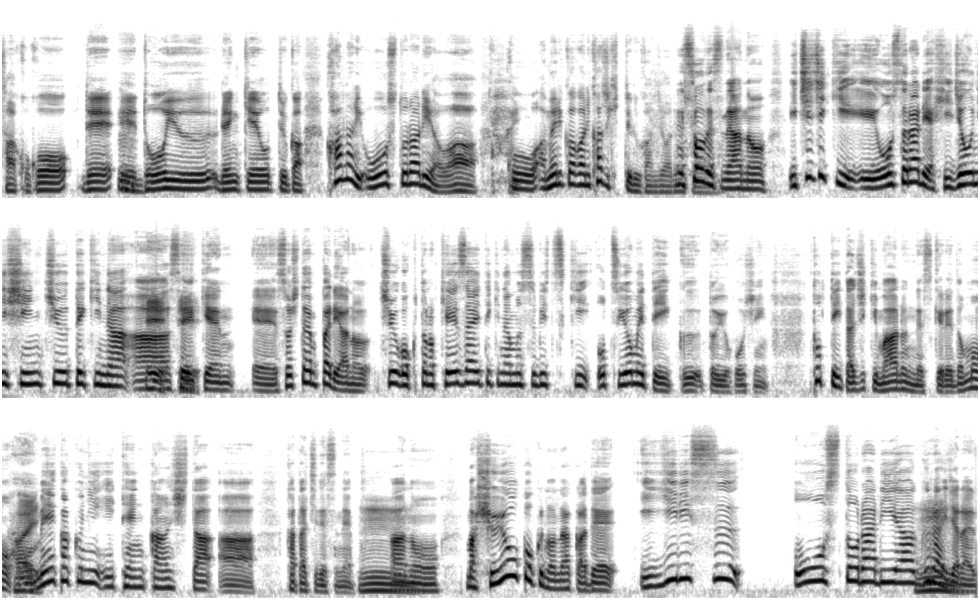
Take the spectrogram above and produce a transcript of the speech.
さあ、ここで、えー、どういう連携をっていうか、かなりオーストラリアは、こう、アメリカ側に舵切ってる感じがあります、ね、そうですね。あの、一時期、オーストラリア非常に親中的な、あ政権、えええ。ー、そしてやっぱりあの中国との経済的な結びつきを強めていくという方針、取っていた時期もあるんですけれども、はい、明確に転換したあ形ですね。あの、まあ、主要国の中で、イギリス、オーストラリアぐらいじゃない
